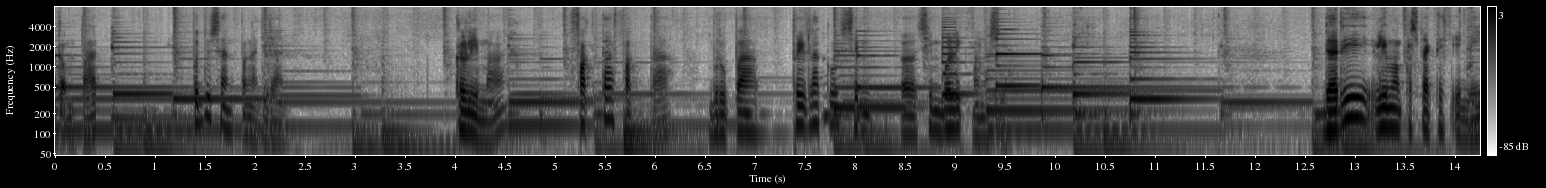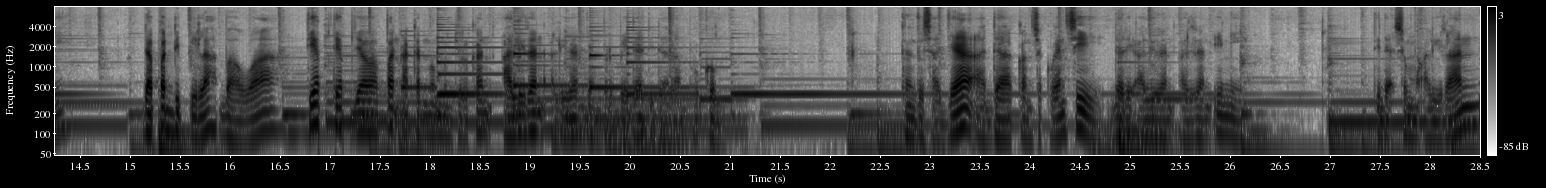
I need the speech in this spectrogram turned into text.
Keempat, putusan pengadilan. Kelima, fakta-fakta berupa perilaku sim, uh, simbolik manusia. Dari lima perspektif ini, dapat dipilah bahwa tiap-tiap jawaban akan memunculkan aliran-aliran yang berbeda di dalam hukum. Tentu saja ada konsekuensi dari aliran-aliran ini. Tidak semua aliran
